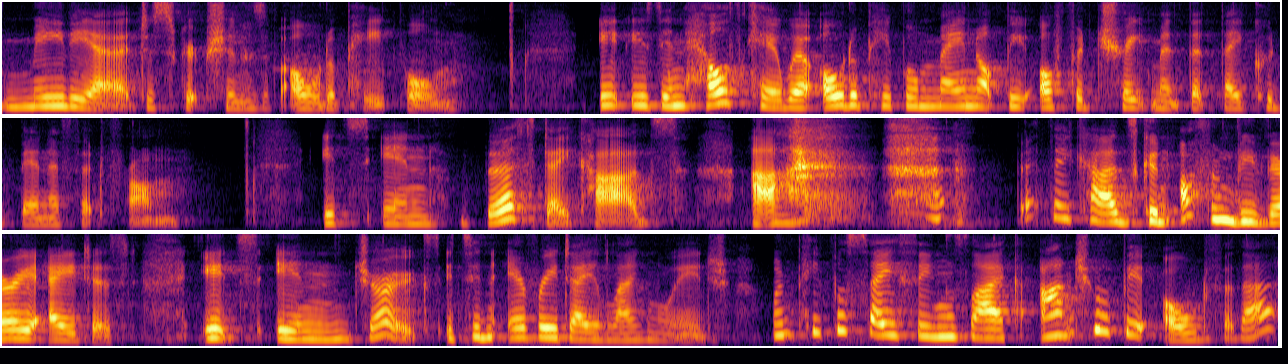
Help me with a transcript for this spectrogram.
media descriptions of older people. It is in healthcare where older people may not be offered treatment that they could benefit from. It's in birthday cards. Uh, birthday cards can often be very ageist. It's in jokes, it's in everyday language. When people say things like, Aren't you a bit old for that?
